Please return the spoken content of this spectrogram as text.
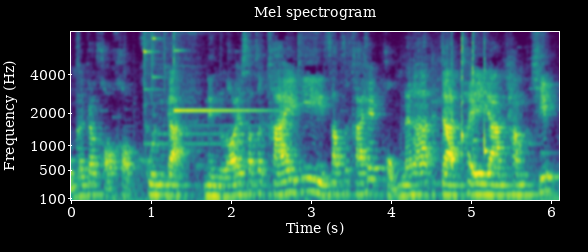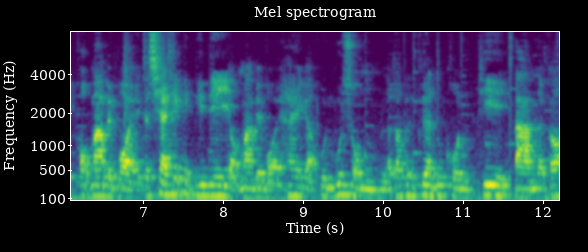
มแล้วก็ขอขอบคุณกับ 100 Subscribe ที่ Subscribe ให้ผมนะฮะจะพยายามทำคลิปออกมาบ่อยๆ จะแชร์เทคนิคดีๆ ออกมาบ่อยๆ ให้กับคุณผู้ชม แล้วก็เพื่อนๆทุกคนที่ตามแล้วก็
